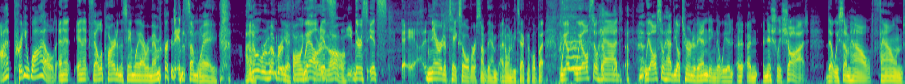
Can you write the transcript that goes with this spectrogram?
I pretty wild, and it and it fell apart in the same way I remember it in some way. I don't remember it falling well, apart it's, at all. There's it's uh, narrative takes over or something. I'm, I don't want to be technical, but we we also had we also had the alternative ending that we uh, uh, initially shot that we somehow found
